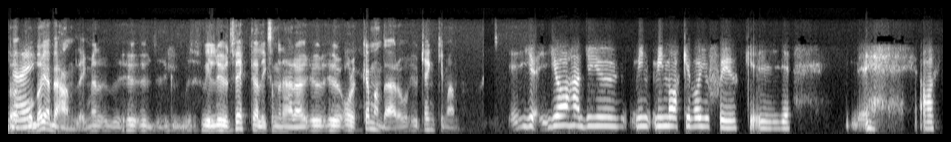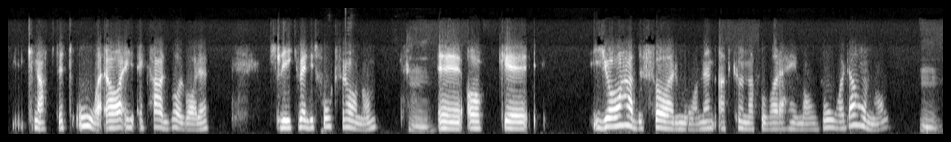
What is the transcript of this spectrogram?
påbörja behandling. Men hur, vill du utveckla liksom den här, hur, hur orkar man där och hur tänker man? Jag, jag hade ju, min, min make var ju sjuk i ja, knappt ett år, ja ett halvår var det. Så det gick väldigt fort för honom. Mm. Eh, och eh, jag hade förmånen att kunna få vara hemma och vårda honom. Mm.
